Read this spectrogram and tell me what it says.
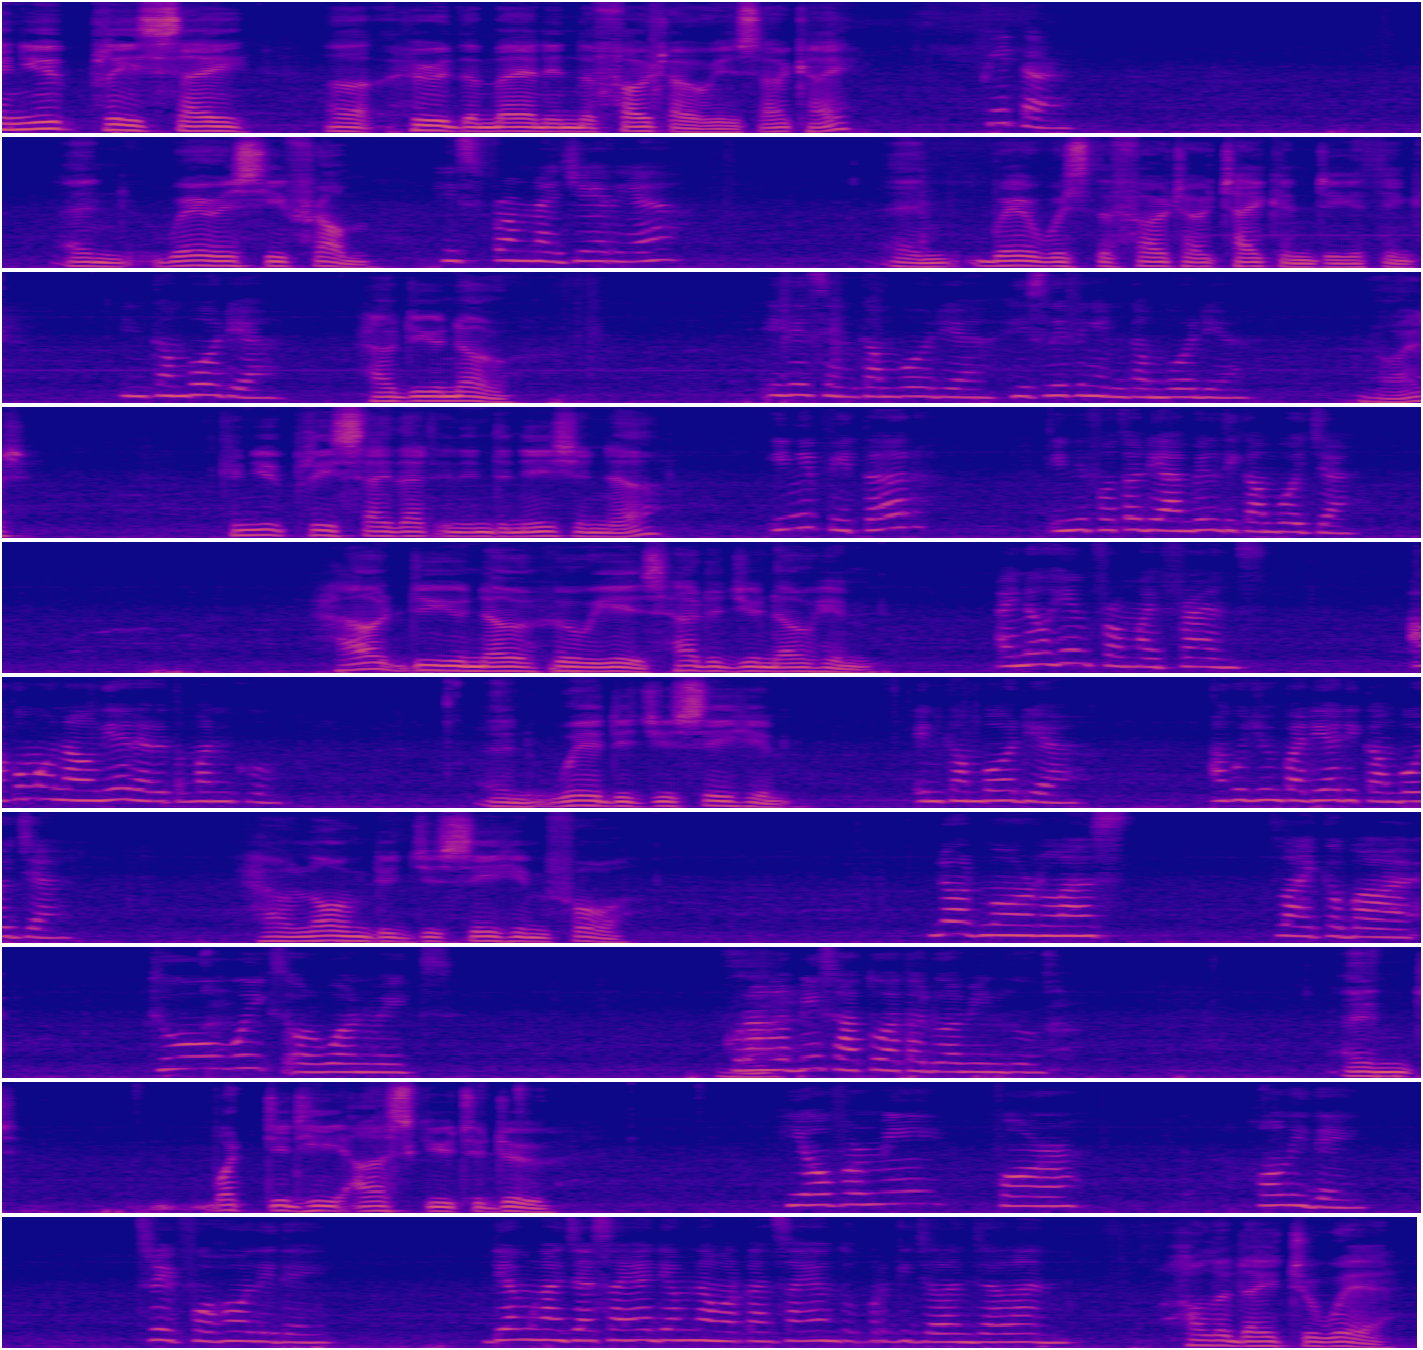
can you please say uh, who the man in the photo is, okay? Peter. And where is he from? He's from Nigeria And where was the photo taken, do you think? in Cambodia. How do you know? It is in Cambodia. He's living in Cambodia. Right. Can you please say that in Indonesian now? Ini Peter. Ini foto diambil di Kamboja. How do you know who he is? How did you know him? I know him from my friends. Aku mengenal dia dari temanku. And where did you see him? In Cambodia. Aku jumpa dia di Kamboja. How long did you see him for? Not more or less like about two weeks or one weeks. Kurang Right. lebih satu atau dua minggu. And what did he ask you to do? He offered me for holiday, trip for holiday. Dia mengajak saya, dia menawarkan saya untuk pergi jalan-jalan. Holiday to where?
